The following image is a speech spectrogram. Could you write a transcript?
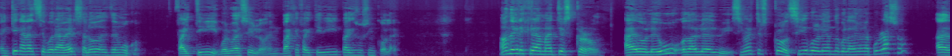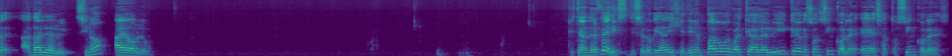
¿en qué canal se podrá ver? Saludos desde Muco. Fight TV, vuelvo a decirlo. En baje Fight TV, pague sus 5 dólares. ¿A dónde crees que va Master Scroll? ¿AEW o WWE? Si Master Scroll sigue peleando con la de una Purrazo, a, a WWE. Si no, AEW. Cristian Andrés Vélez dice lo que ya dije. Tienen pago igual que WWE, creo que son 5 dólares. Eh, exacto, 5 dólares.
